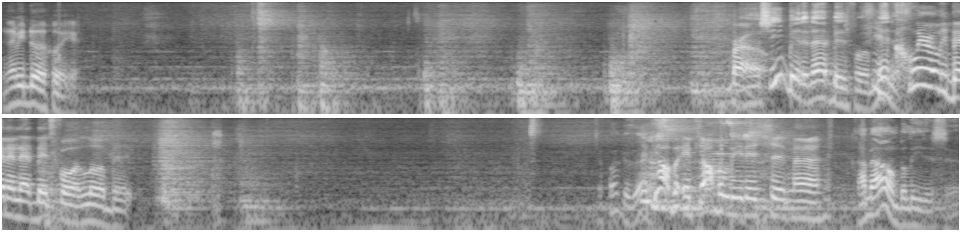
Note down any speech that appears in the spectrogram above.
let me do it for you. Bro, Man, she been in that bitch for a she's minute. clearly been in that bitch for a little bit. the fuck is If y'all, that? if y'all believe this shit, man, I mean, I don't believe this shit.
